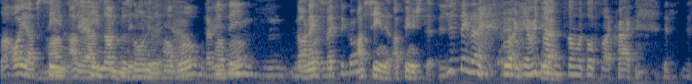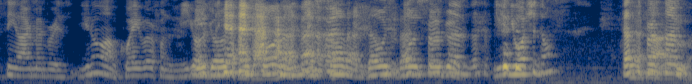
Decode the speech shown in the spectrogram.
Uh, oh yeah, I've seen Narcos, I've yeah, seen I've Narcos bits Don of in it, Pablo. Have you Pablo. seen Narcos Mex- Mexico? I've seen it. I finished it. Did you say that? like every time Yeah. someone talks about crack, the, the scene I remember is you know um, Quavo from the Migos. Migos, Yeah. I saw that. I That's the saw first- that. That was that That's was the so good. time. That's the, you, you watched it, Don? That's the first Nah. time.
